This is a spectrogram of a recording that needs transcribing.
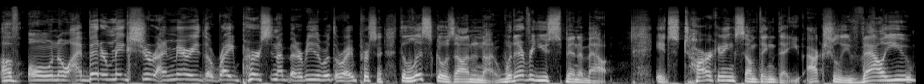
of, oh no, I better make sure I marry the right person. I better be with the right person. The list goes on and on. Whatever you spin about, it's targeting something that you actually value,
